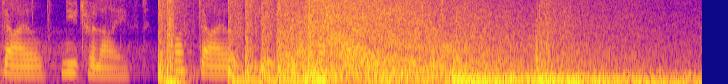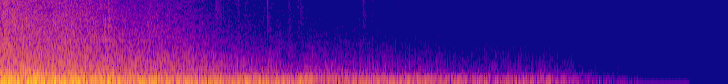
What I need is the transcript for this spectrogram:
Hostile neutralized. Hostile neutralized. Hostile neutralized.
